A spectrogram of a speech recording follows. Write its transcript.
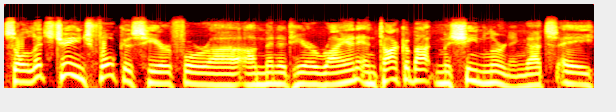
So let's change focus here for uh, a minute here, Ryan, and talk about machine learning. That's a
